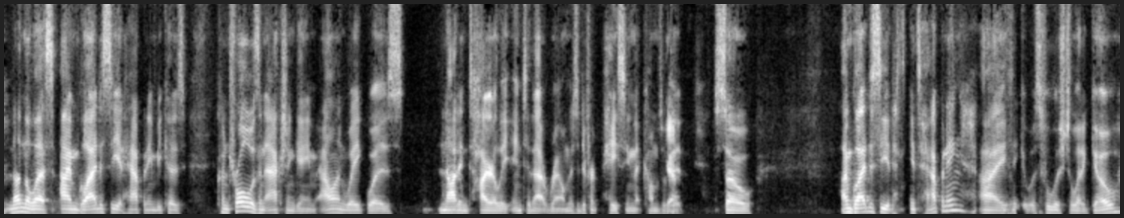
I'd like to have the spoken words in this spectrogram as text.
nonetheless, I'm glad to see it happening because Control was an action game. Alan Wake was not entirely into that realm. There's a different pacing that comes with Yeah. it. So I'm glad to see it it's happening. I think it was foolish to let it go.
